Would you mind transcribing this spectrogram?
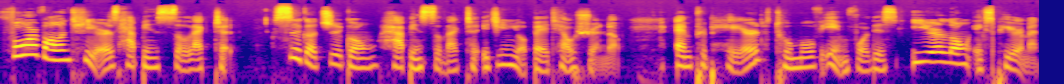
Four volunteers have been selected. 四个志工 have been selected，已经有被挑选了，and prepared to move in for this year-long experiment。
